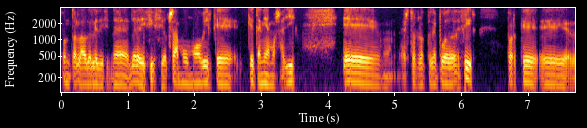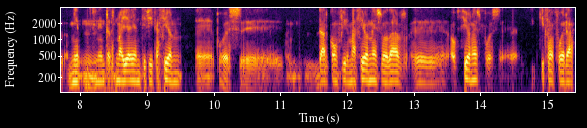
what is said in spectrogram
junto al lado del edificio, el SAMU móvil que, teníamos allí. Eh, esto es lo que le puedo decir porque eh, mientras no haya identificación, eh, pues eh, dar confirmaciones o dar opciones, pues quizá fuera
